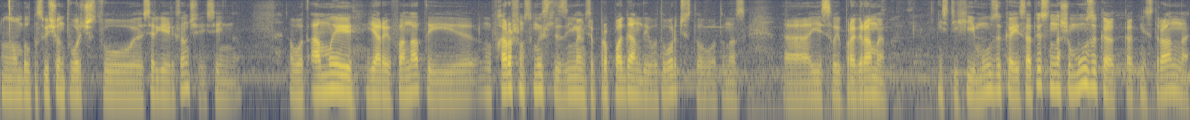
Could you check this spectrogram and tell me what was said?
он был посвящен творчеству Сергея Александровича Есенина. Вот. А мы ярые фанаты и ну, в хорошем смысле занимаемся пропагандой его творчества. Вот у нас э, есть свои программы и стихи, и музыка. И, соответственно, наша музыка, как ни странно,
